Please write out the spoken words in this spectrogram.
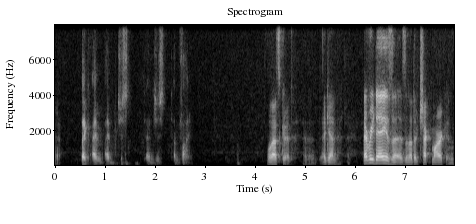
Yeah. Like I'm I'm just I'm just I'm fine. Well, that's good. Again, every day is, a, is another check mark, and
